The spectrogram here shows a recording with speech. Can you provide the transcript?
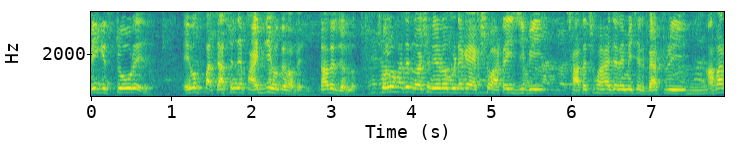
বিগ স্টোরেজ এবং চাচ্ছেন যে ফাইভ জি হতে হবে তাদের জন্য। ষোলো হাজার নয়শো নিরানব্বই টাকা একশো আঠাইশ জিবি সাথে ছয় হাজার এমএচ এর ব্যাটারি আবার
